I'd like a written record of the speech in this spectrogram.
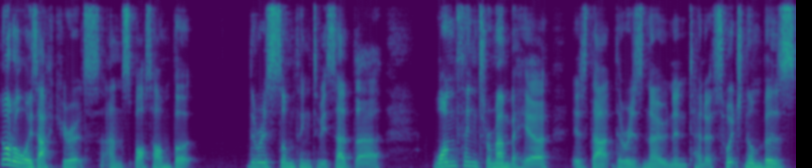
Not always accurate and spot on, but there is something to be said there. One thing to remember here is that there is no Nintendo Switch numbers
